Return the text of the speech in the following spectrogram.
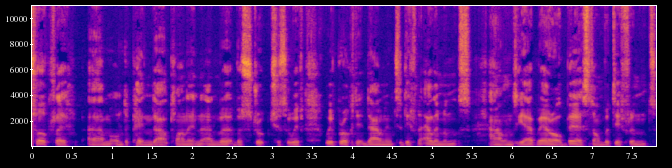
totally um, underpinned our planning and the, the, structure. So we've we've broken it down into different elements, and yeah, they're all based on the different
